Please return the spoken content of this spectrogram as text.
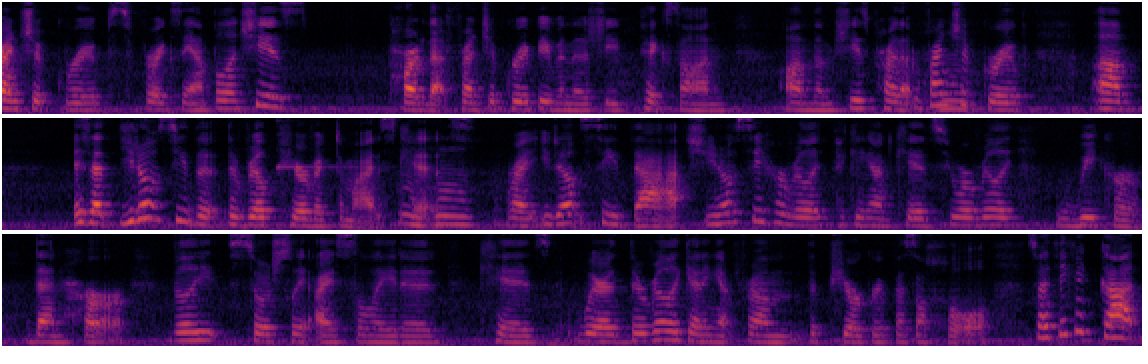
friendship groups, for example, and she is part of that friendship group, even though she picks on on them. She is part of that friendship group. Um, is that you don't see the, the real peer victimized kids, Mhm. right? You don't see that. You don't see her really picking on kids who are really weaker than her, really socially isolated kids, where they're really getting it from the peer group as a whole. So I think it got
